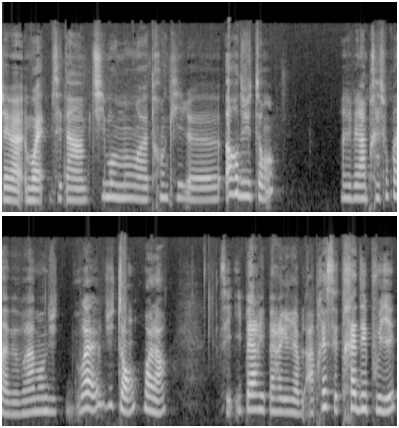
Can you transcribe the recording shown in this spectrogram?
Ouais, c'était un petit moment euh, tranquille, euh, hors du temps. J'avais l'impression qu'on avait vraiment du, ouais, du temps, voilà. C'est hyper, hyper agréable. Après, c'est très dépouillé,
